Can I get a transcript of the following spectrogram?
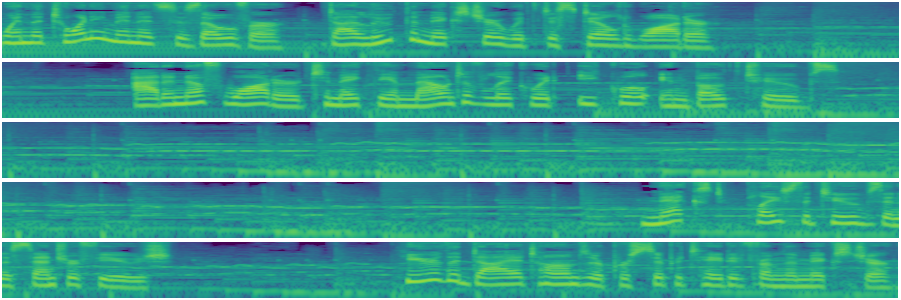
When the 20 minutes is over, dilute the mixture with distilled water. Add enough water to make the amount of liquid equal in both tubes. Next, place the tubes in a centrifuge. Here the diatoms are precipitated from the mixture.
